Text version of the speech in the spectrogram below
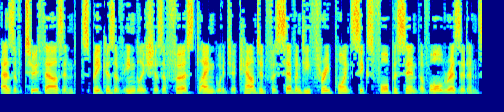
As of 2000, speakers of English as a first language accounted for 73.64% of all residents,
